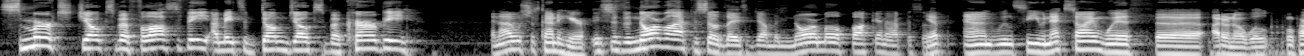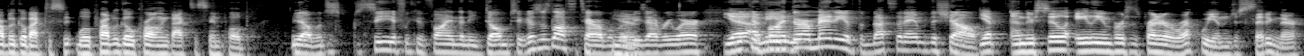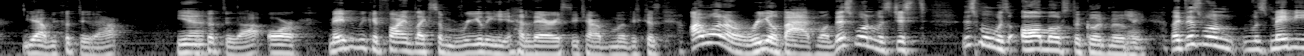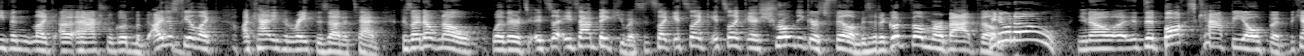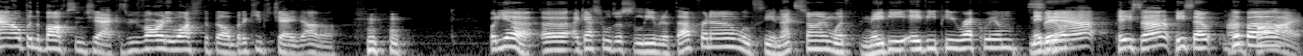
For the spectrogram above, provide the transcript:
smirt jokes about philosophy. I made some dumb jokes about Kirby. And I was just kind of here. It's just a normal episode, ladies and gentlemen. Normal fucking episode. Yep, and we'll see you next time with uh, I don't know. We'll we'll probably go back to we'll probably go crawling back to Simpub. Yeah, we'll just see if we can find any dumb shit because there's lots of terrible Yeah. movies everywhere. Yeah, we can I mean- find there are many of them. That's the name of the show. Yep, and there's still Alien versus Predator Requiem just sitting there. Yeah, we could do that. Yeah, We could do that, or maybe we could find like some really hilariously terrible movies because I want a real bad one. This one was just. This one was almost a good movie. Yeah. Like this one was maybe even like a, an actual good movie. I just feel like I can't even rate this out of ten because I don't know whether it's it's it's ambiguous. It's like it's like it's like a Schrodinger's film. Is it a good film or a bad film? we don't know. You know, uh, the box can't be opened. We can't open the box and check because we've already watched the film, but it keeps changing. I don't know. But yeah, uh, I guess we'll just leave it at that for now. We'll see you next time with maybe AVP Requiem, maybe See not. ya. Peace out. Peace out. Goodbye. Bye.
